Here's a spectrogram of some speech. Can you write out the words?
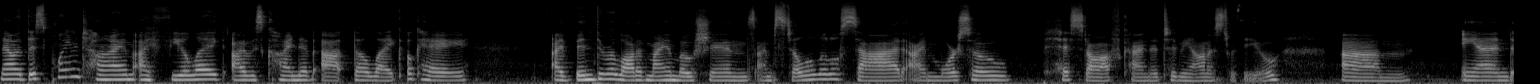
Now, at this point in time, I feel like I was kind of at the like, okay, I've been through a lot of my emotions. I'm still a little sad. I'm more so pissed off, kind of, to be honest with you. Um, and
